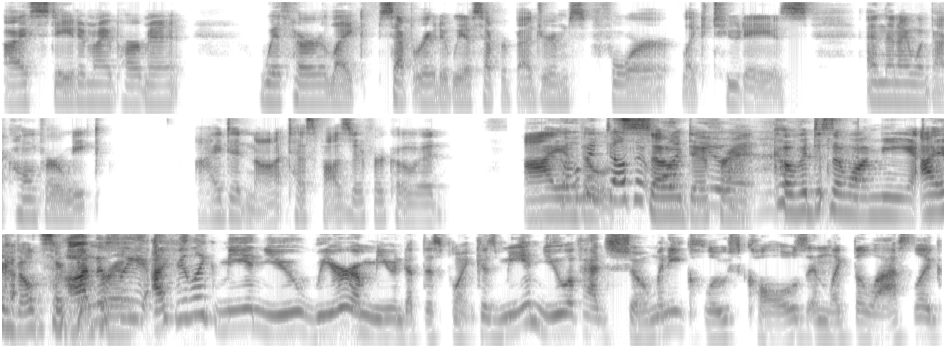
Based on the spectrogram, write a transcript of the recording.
I stayed in my apartment with her, like separated. We have separate bedrooms for like two days, and then I went back home for a week. I did not test positive for COVID. I am built doesn't so want you. different. COVID doesn't want me. I am built so different. Honestly, I feel like me and you, we're immune at this point because me and you have had so many close calls in like the last like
